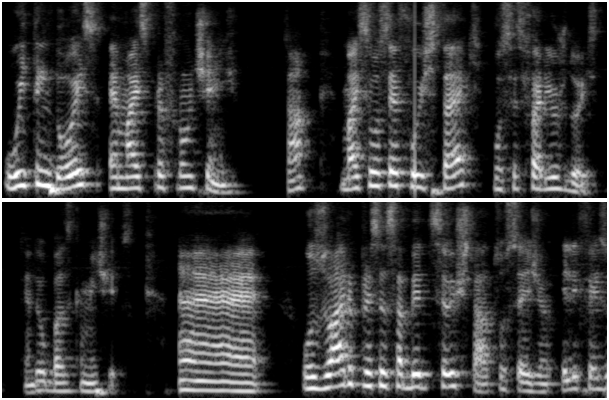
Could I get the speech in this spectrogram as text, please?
O item 2 é mais para front-end. Tá? Mas se você for stack, você faria os dois. Entendeu? Basicamente isso. É, o usuário precisa saber de seu status, ou seja, ele fez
